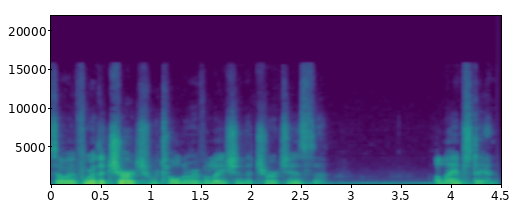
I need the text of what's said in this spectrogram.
So if we're the church, we're told in Revelation the church is the, a lampstand.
